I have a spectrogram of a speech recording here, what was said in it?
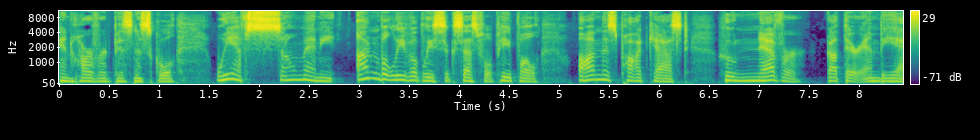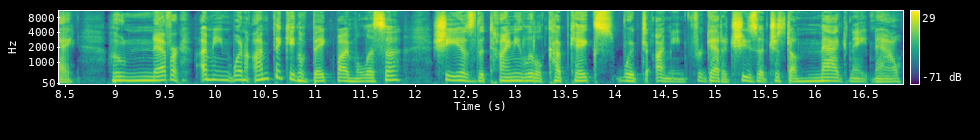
in Harvard Business School. We have so many unbelievably successful people on this podcast who never got their MBA, who never, I mean, when I'm thinking of Baked by Melissa, she has the tiny little cupcakes, which, I mean, forget it. She's a, just a magnate now.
